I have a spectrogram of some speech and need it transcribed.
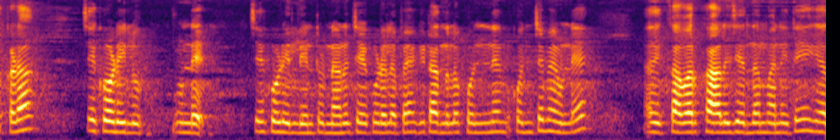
అక్కడ చేకోడీలు ఉండే. చేకోడీలు తింటున్నాను. చేకోడీల ప్యాకెట్ అందులో కొన్ని కొంచెమే ఉండే. అది కవర్ ఖాళీ చేద్దామని అయితే ఇక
